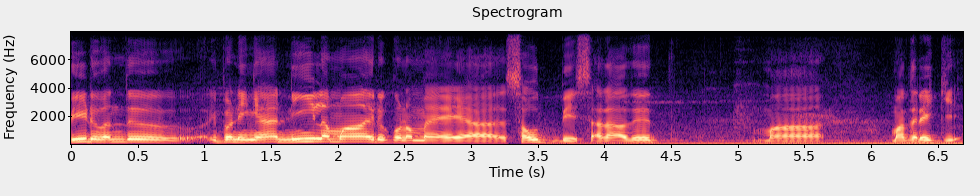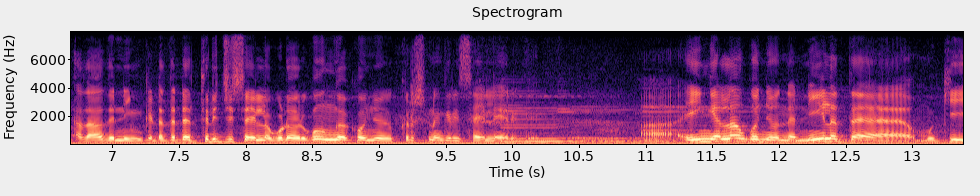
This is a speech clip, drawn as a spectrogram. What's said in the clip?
வீடு வந்து இப்போ நீங்கள் நீளமாக இருக்கும் நம்ம சவுத் பீஸ் அதாவது ம மதுரைக்கு அதாவது நீங்கள் கிட்டத்தட்ட திருச்சி சைடில் கூட இருக்கும். இங்கே கொஞ்சம் கிருஷ்ணகிரி சைடில் இருக்குது இங்கெல்லாம் கொஞ்சம் இந்த நீளத்தை முக்கி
